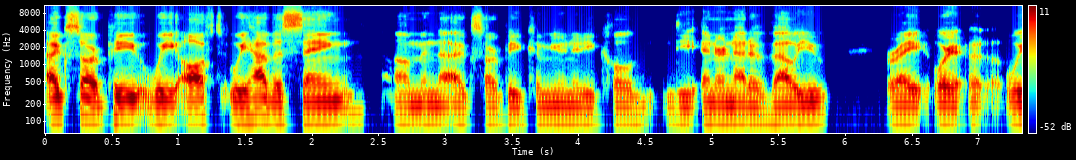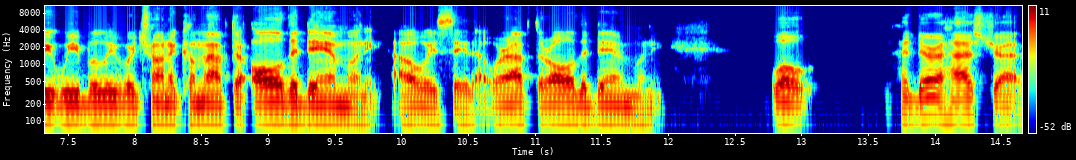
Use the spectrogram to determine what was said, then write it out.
XRP, we oft we have a saying um, in the XRP community called the Internet of Value, right? Where uh, we we believe we're trying to come after all the damn money. I always say that we're after all the damn money. Well, Hedera Hashgraph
